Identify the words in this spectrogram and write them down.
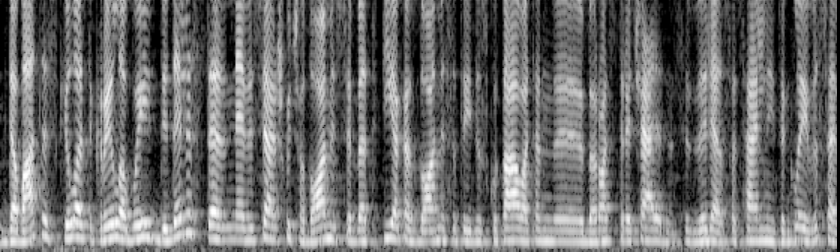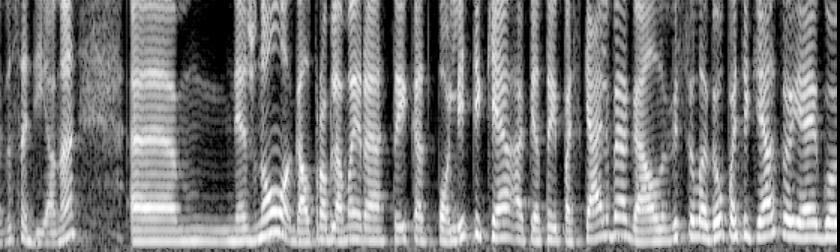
debatas kilo tikrai labai didelis, ne visi, aišku, čia domisi, bet tie, kas domisi, tai diskutavo ten e, berots trečiadienis, virė socialiniai tinklai visą, visą dieną. E, nežinau, gal problema yra tai, kad politikė apie tai paskelbė, gal visi labiau patikėtų, jeigu,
